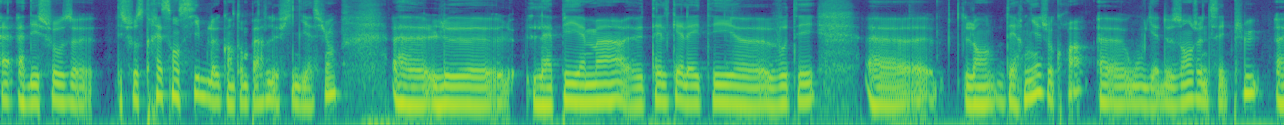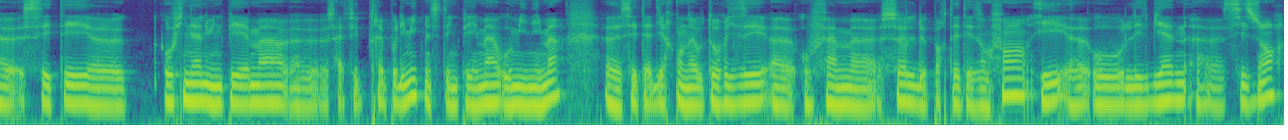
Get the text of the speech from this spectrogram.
à, des choses des choses très sensibles quand on parle de filiation. le, la PMA telle qu'elle a été votée l'an dernier, je crois, ou il y a deux ans, je ne sais plus, c'était au final, une PMA, euh, ça fait très polémique, mais c'était une PMA au minima, euh, c'est-à-dire qu'on a autorisé euh, aux femmes seules de porter des enfants et aux lesbiennes cisgenres,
